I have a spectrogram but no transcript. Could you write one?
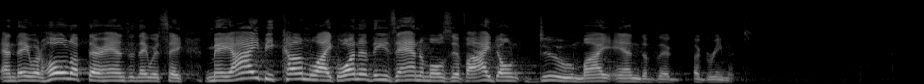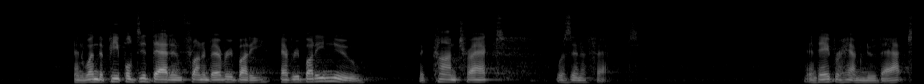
and they would hold up their hands and they would say, May I become like one of these animals if I don't do my end of the agreement. And when the people did that in front of everybody, everybody knew the contract was in effect. And Abraham knew that,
